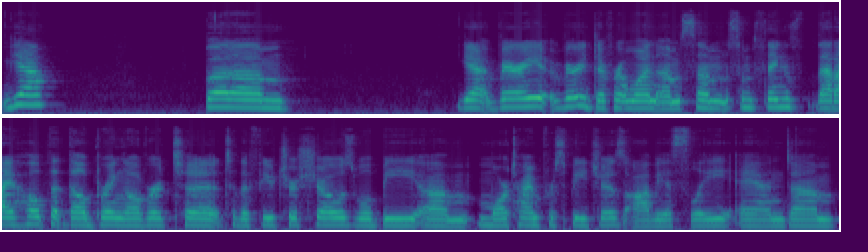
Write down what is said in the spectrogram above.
Yeah. But um yeah, very very different one. Um some some things that I hope that they'll bring over to to the future shows will be um more time for speeches obviously and um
